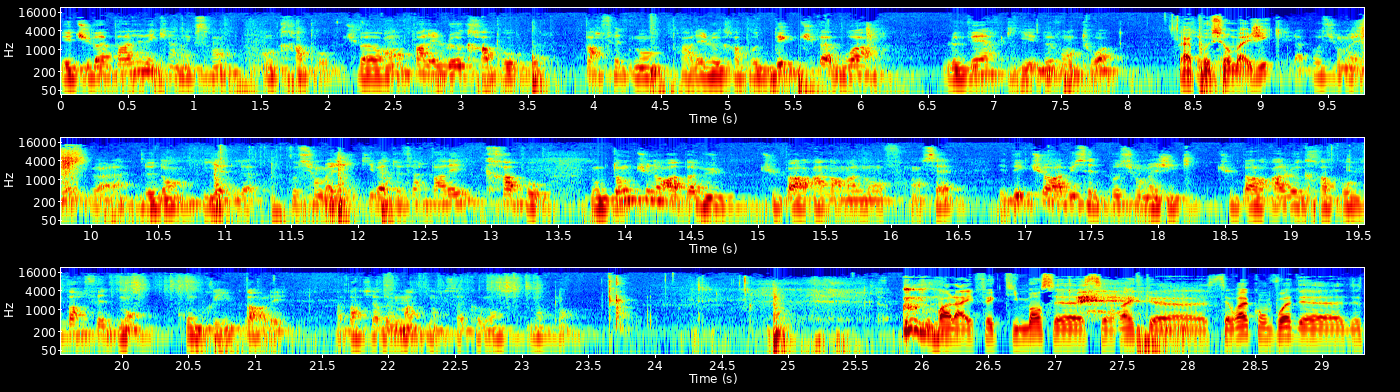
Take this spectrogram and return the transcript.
Et tu vas parler avec un accent en crapaud. Tu vas vraiment parler le crapaud. Parfaitement parler le crapaud. Dès que tu vas boire le verre qui est devant toi, La potion magique. La potion magique, voilà. Dedans, il y a de la potion magique qui va te faire parler crapaud. Donc tant que tu n'auras pas bu, tu parleras normalement français. Et dès que tu auras bu cette potion magique, tu parleras le crapaud parfaitement, compris, parlé. À partir de maintenant, ça commence maintenant. voilà, effectivement, c'est vrai que c'est vrai qu'on voit de, de-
